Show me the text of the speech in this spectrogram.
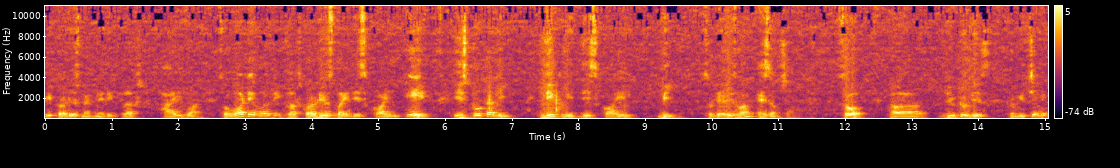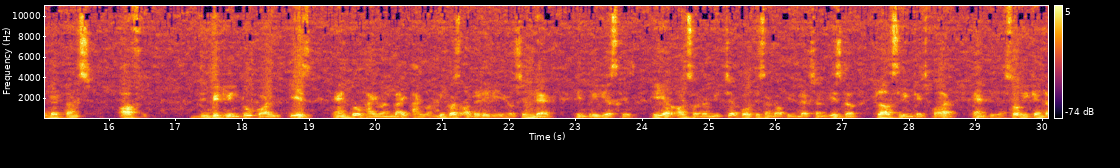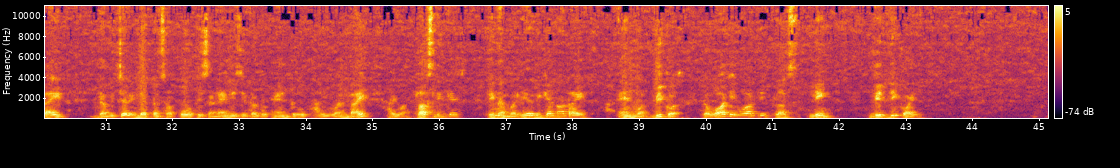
it produces magnetic flux phi 1 so whatever the flux produced by this coil A is totally linked with this coil B so there is one assumption so uh, due to this the mutual inductance of the between two coil is N2 phi 1 by I1 because already we have seen that in previous case here also the mutual coefficient of induction is the flux linkage per ampere. So we can write the mutual inductance of coefficient M is equal to N2 phi 1 by I1. Flux linkage, remember here we cannot write N1 because the whatever the flux link with the coil,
